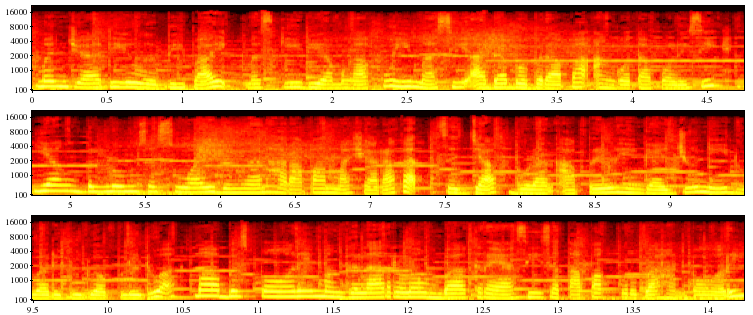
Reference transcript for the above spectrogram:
menjadi lebih baik. Meski dia mengakui masih ada beberapa anggota polisi yang belum sesuai dengan harapan masyarakat. Sejak bulan April hingga Juni 2022, Mabes Polri menggelar lomba kreasi setapak perubahan Polri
